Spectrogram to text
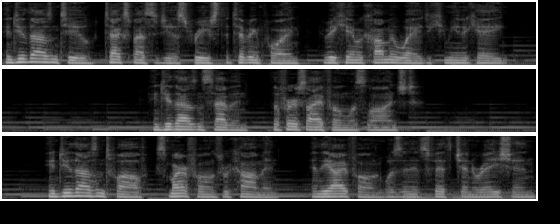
In 2002, text messages reached the tipping point and became a common way to communicate. In 2007, the first iPhone was launched. In 2012, smartphones were common and the iPhone was in its fifth generation.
